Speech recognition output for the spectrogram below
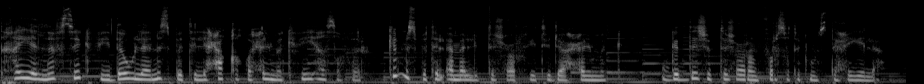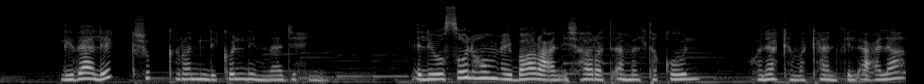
تخيل نفسك في دولة نسبة اللي حققوا حلمك فيها صفر. كم نسبة الأمل اللي بتشعر فيه تجاه حلمك؟ وقديش بتشعر أن فرصتك مستحيلة؟ لذلك شكرا لكل الناجحين. اللي وصولهم عبارة عن إشارة أمل تقول هناك مكان في الأعلى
